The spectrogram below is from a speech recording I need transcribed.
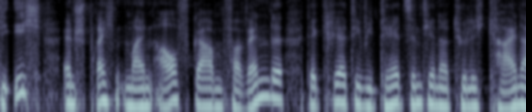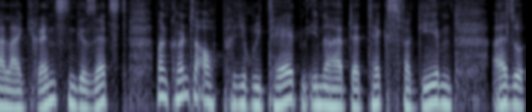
die ich entsprechend meinen Aufgaben verwende. Der Kreativität sind hier natürlich keinerlei Grenzen gesetzt. Man könnte auch Prioritäten innerhalb der Tags vergeben. Also,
